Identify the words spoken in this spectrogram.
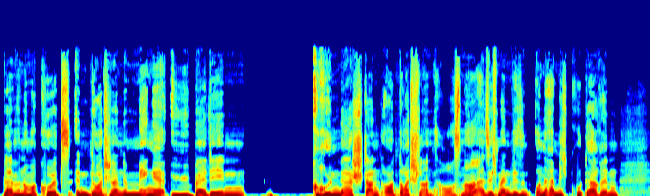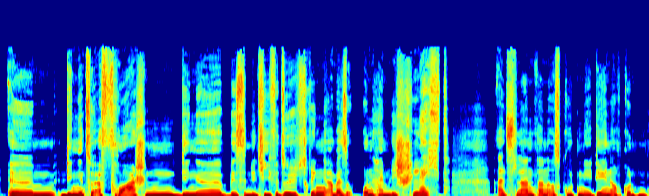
Bleiben wir noch mal kurz in Deutschland eine Menge über den Gründerstandort Deutschland aus. Ne? Also ich meine, wir sind unheimlich gut darin, ähm, Dinge zu erforschen, Dinge bis in die Tiefe zu durchdringen, aber so unheimlich schlecht als Land dann aus guten Ideen auch guten,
